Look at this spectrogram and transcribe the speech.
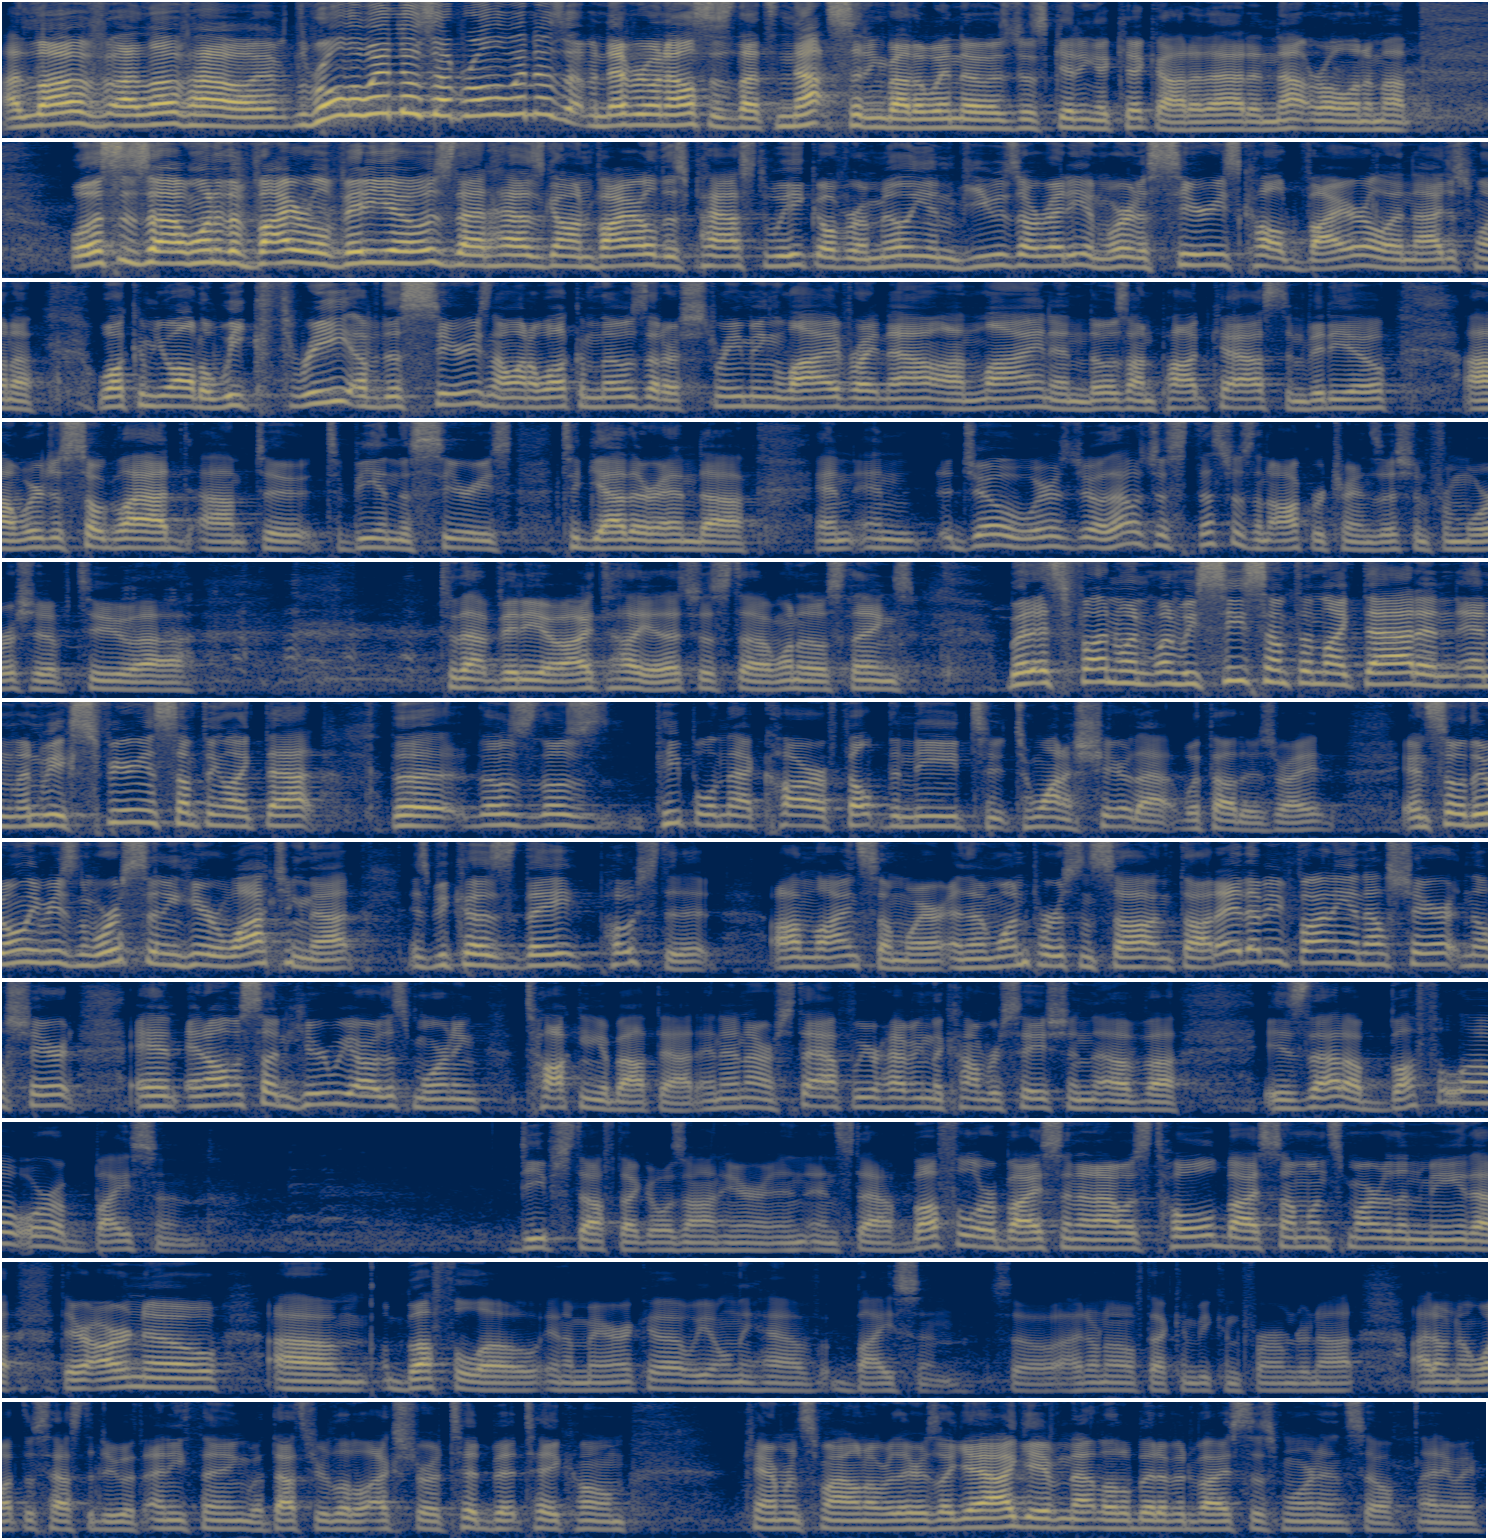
I love, I love how roll the windows up, roll the windows up, and everyone else is that's not sitting by the window is just getting a kick out of that and not rolling them up. Well, this is uh, one of the viral videos that has gone viral this past week, over a million views already, and we're in a series called Viral. And I just want to welcome you all to week three of this series. And I want to welcome those that are streaming live right now online and those on podcast and video. Uh, we're just so glad um, to, to be in this series together. And, uh, and, and Joe, where's Joe? That was just, that's just an awkward transition from worship to, uh, to that video. I tell you, that's just uh, one of those things. But it's fun when, when we see something like that and, and when we experience something like that, the, those, those people in that car felt the need to, to want to share that with others, right? And so the only reason we're sitting here watching that is because they posted it online somewhere. And then one person saw it and thought, hey, that'd be funny. And they'll share it and they'll share it. And, and all of a sudden, here we are this morning talking about that. And in our staff, we were having the conversation of, uh, is that a buffalo or a bison? Deep stuff that goes on here in, in, staff. Buffalo or bison, and I was told by someone smarter than me that there are no um, buffalo in America. We only have bison. So I don't know if that can be confirmed or not. I don't know what this has to do with anything, but that's your little extra tidbit take home. Cameron smiling over there. He's like, Yeah, I gave him that little bit of advice this morning. So, anyway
